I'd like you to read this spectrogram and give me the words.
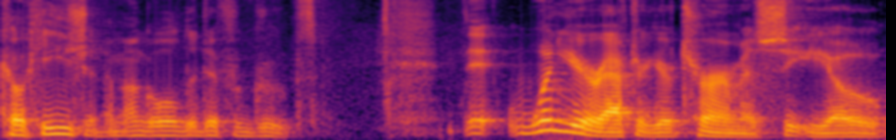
cohesion among all the different groups. One year after your term as CEO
